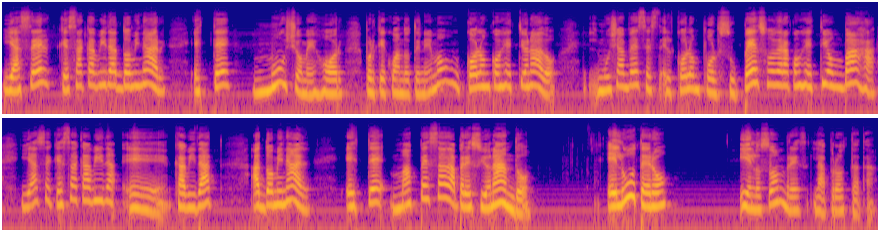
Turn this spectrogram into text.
y hacer que esa cavidad abdominal esté mucho mejor, porque cuando tenemos un colon congestionado, muchas veces el colon por su peso de la congestión baja y hace que esa cavidad, eh, cavidad abdominal esté más pesada presionando el útero y en los hombres la próstata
